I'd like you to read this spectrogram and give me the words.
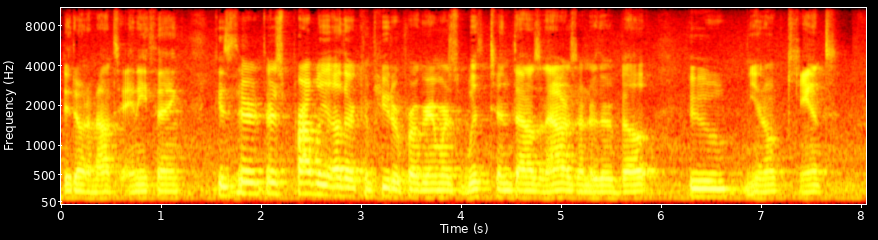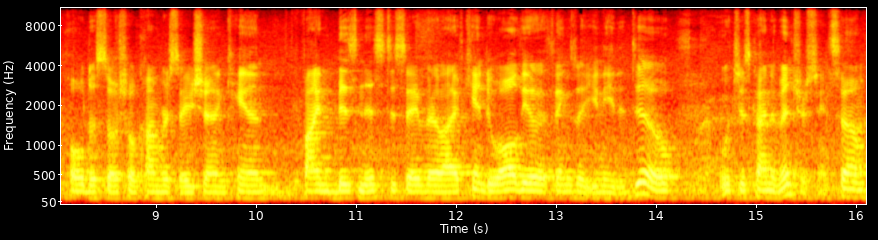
they don't amount to anything. Because there, there's probably other computer programmers with ten thousand hours under their belt who you know can't hold a social conversation, can't find business to save their life, can't do all the other things that you need to do, which is kind of interesting. So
